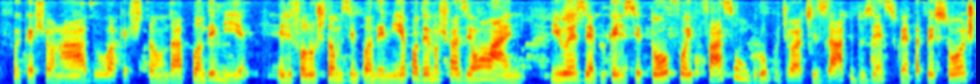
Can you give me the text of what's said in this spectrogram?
foi questionado a questão da pandemia. Ele falou: estamos em pandemia, podemos fazer online. E o exemplo que ele citou foi: faça um grupo de WhatsApp, 250 pessoas.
